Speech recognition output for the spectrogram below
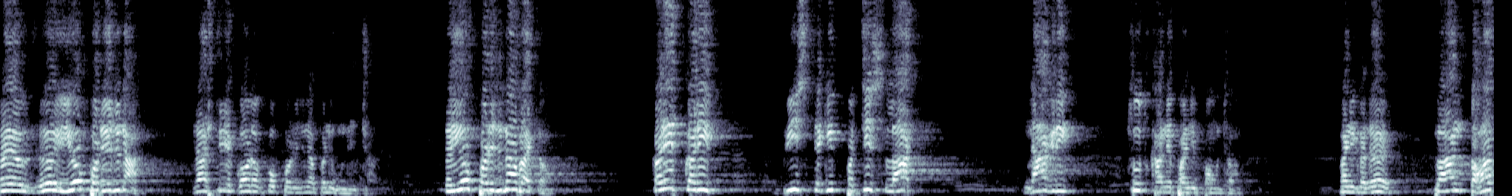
र यो- परियोजना राष्ट्रिय गौरवको परियोजना पनि हुनेछ। र यो परियोजनाबाट करिब करिब बिसदेखि पच्चिस लाख नागरिक शुद्ध खाने पानी पाउँछ। भनिकन प्लान तहत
